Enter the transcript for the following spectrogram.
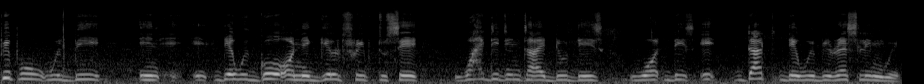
people will be in, they will go on a guilt trip to say, why didn't I do this? What this? It, that they will be wrestling with.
